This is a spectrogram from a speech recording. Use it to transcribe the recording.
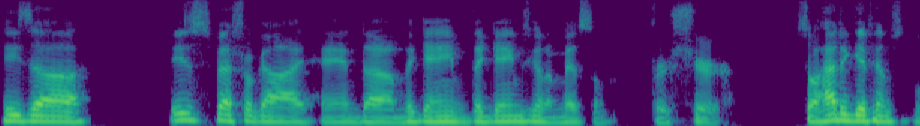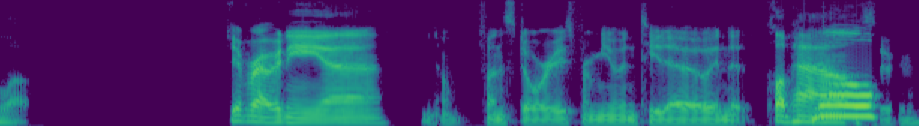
he's a he's a special guy, and um, the game the game's gonna miss him for sure. So I had to give him some love. Do you ever have any uh you know fun stories from you and Tito in the clubhouse? No. or-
